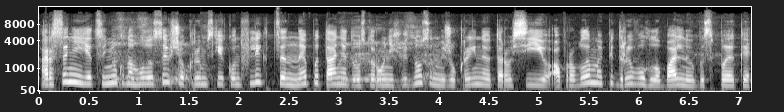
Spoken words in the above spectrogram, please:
Арсеній Яценюк наголосив, що кримський конфлікт – це не питання двосторонніх відносин між Україною та Росією, а проблема підриву глобальної безпеки.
